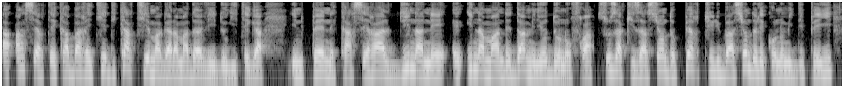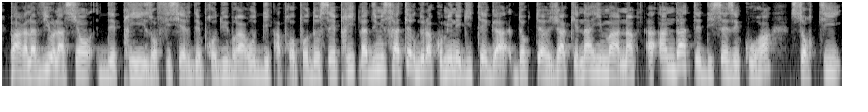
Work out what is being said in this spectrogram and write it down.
à un certain cabaretier du quartier Magarama David de Gitega une peine carcérale d'une année et une amende d'un million de nos francs sous accusation de perturbation de l'économie du pays par la violation des prix officiels des produits Braroudi. À propos de ces prix, l'administrateur de la commune Gitega, Dr Jacques Nahimana, a en date 16 courant sorti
